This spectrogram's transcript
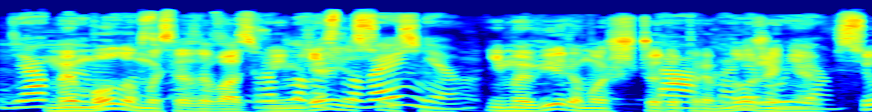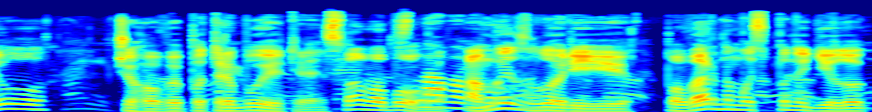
Ми Дякуємо, молимося за вас в ім'я Ісуса. І ми віримо, що до примноження алілуя. всього, чого ви потребуєте. Слава Богу. Слава а ми Богу. з Глорією повернемось в понеділок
